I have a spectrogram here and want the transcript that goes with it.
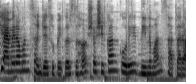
कॅमेरामन संजय सुपेकरसह शशिकांत कोरे दिनमान सातारा.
